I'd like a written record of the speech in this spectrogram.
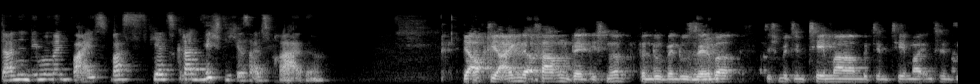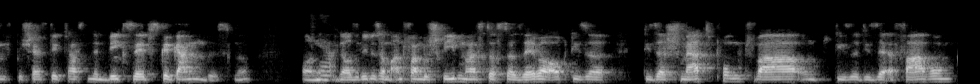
dann in dem Moment weiß, was jetzt gerade wichtig ist als Frage. Ja, auch die eigene Erfahrung, denke ich, ne? Wenn du, wenn du selber dich mit dem Thema, mit dem Thema intensiv beschäftigt hast und den Weg selbst gegangen bist, ne? Und ja. genauso wie du es am Anfang beschrieben hast, dass da selber auch dieser, dieser Schmerzpunkt war und diese, diese Erfahrung,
